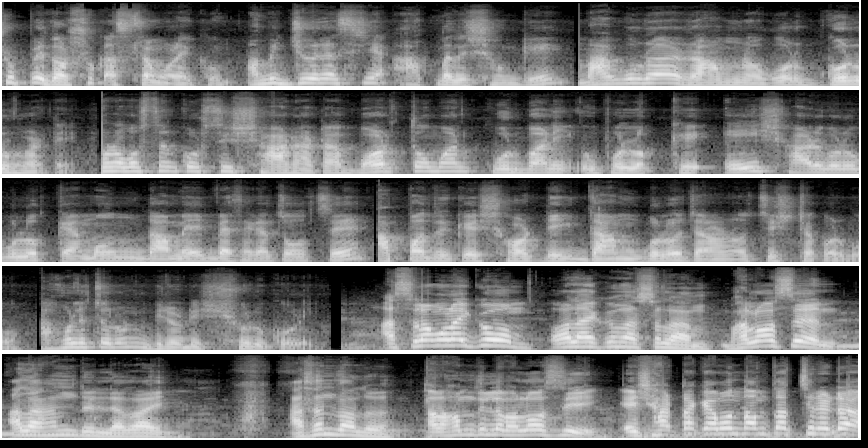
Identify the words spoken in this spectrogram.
সুপ্রিয় দর্শক আসসালামু আলাইকুম। আমি জুয়েল আছি আপনাদের সঙ্গে মাগুরা রামনগর গরুরহাটে। এখন অবস্থান করছি সারহাটা। বর্তমান কুরবানি উপলক্ষে এই সার গরুগুলো কেমন দামে বেচাকেনা চলছে আপনাদেরকে সঠিক দামগুলো জানানোর চেষ্টা করব। তাহলে চলুন ভিডিওটি শুরু করি। আসসালামু আলাইকুম। ওয়ালাইকুম আসসালাম। ভালো আছেন? আলহামদুলিল্লাহ ভাই। আছেন ভালো? আলহামদুলিল্লাহ ভালো আছি। এই সারটা কেমন দাম চাচ্ছেন এটা?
